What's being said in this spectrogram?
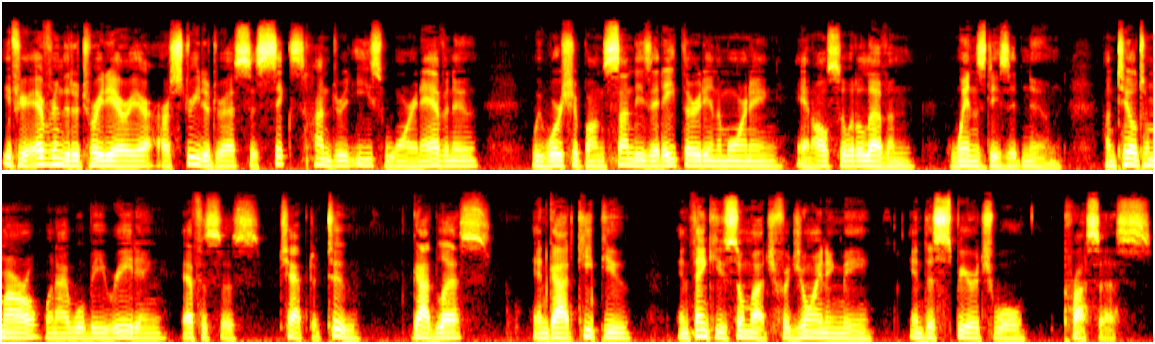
If you're ever in the Detroit area, our street address is 600 East Warren Avenue. We worship on Sundays at 8:30 in the morning and also at 11 Wednesdays at noon. Until tomorrow when I will be reading Ephesus chapter 2. God bless and God keep you and thank you so much for joining me in this spiritual process.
